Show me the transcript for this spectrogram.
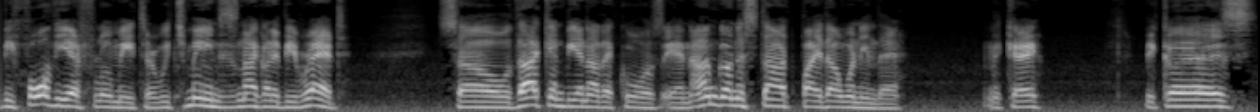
before the airflow meter, which means it's not going to be red. So that can be another cause, and I'm going to start by that one in there, okay? Because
